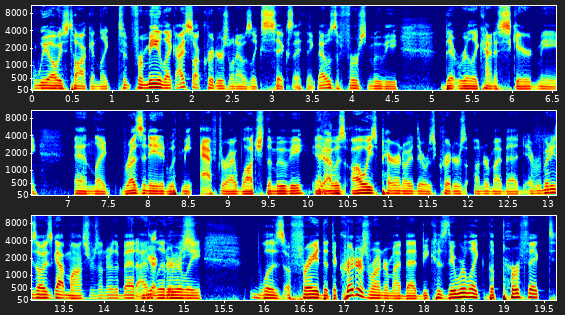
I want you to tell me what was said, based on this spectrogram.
we always talk, and like to, for me, like I saw Critters when I was like six. I think that was the first movie that really kind of scared me. And like resonated with me after I watched the movie, and Yeah. I was always paranoid there was critters under my bed. Everybody's always got monsters under the bed. I got literally was afraid that the critters were under my bed because they were like the perfect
